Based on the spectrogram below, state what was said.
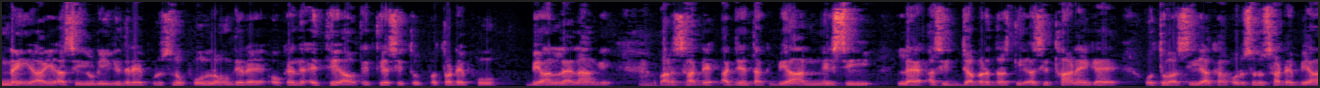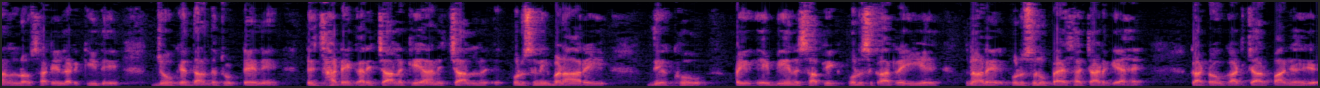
ਨਹੀਂ ਆਈ। ਅਸੀਂ ਉਡੀਕਦੇ ਰਹੇ। ਪੁਲਿਸ ਨੂੰ ਫੋਨ ਲਾਉਂਦੇ ਰਹੇ। ਉਹ ਕਹਿੰਦੇ, ਇੱਥੇ ਆਓ ਤੇ ਇੱਥੇ ਅਸੀਂ ਤੁਹਾਡੇ ਫੋਨ ਬਿਆਨ ਲੈ ਲਾਂਗੇ। ਪਰ ਸਾਡੇ ਅਜੇ ਤੱਕ ਬਿਆਨ ਨਹੀਂ ਸੀ ਲੈ, ਅਸੀਂ ਜ਼ਬਰਦਸਤੀ ਅਸੀਂ ਥਾਣੇ ਗਏ। ਉੱਥੋਂ ਅਸੀਂ ਆਖਿਆ, ਪੁਲਿਸ ਨੂੰ ਸਾਡੇ ਬਿਆਨ ਲਓ, ਸਾਡੀ ਲੜਕੀ ਦੇ, ਜੋ ਕਿ ਦੰਦ ਟੁੱਟੇ ਨੇ ਤੇ ਸਾਡੇ ਘਰੇ ਚੱਲ ਕੇ ਆਣੇ ਚੱਲ ਪੁਲਿਸ ਨਹੀਂ ਬਣਾ ਰਹੀ। ਦੇਖੋ ਭਈ ਇਹ ਬੇਇਨਸਾਫੀ ਪੁਲਿਸ ਕਰ ਰਹੀ ਹੈ ਨਾਲੇ ਪੁਲਿਸ ਨੂੰ ਪੈਸਾ ਚੜ ਗਿਆ ਹੈ। ਘੱਟੋ ਘੱਟ 4-5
